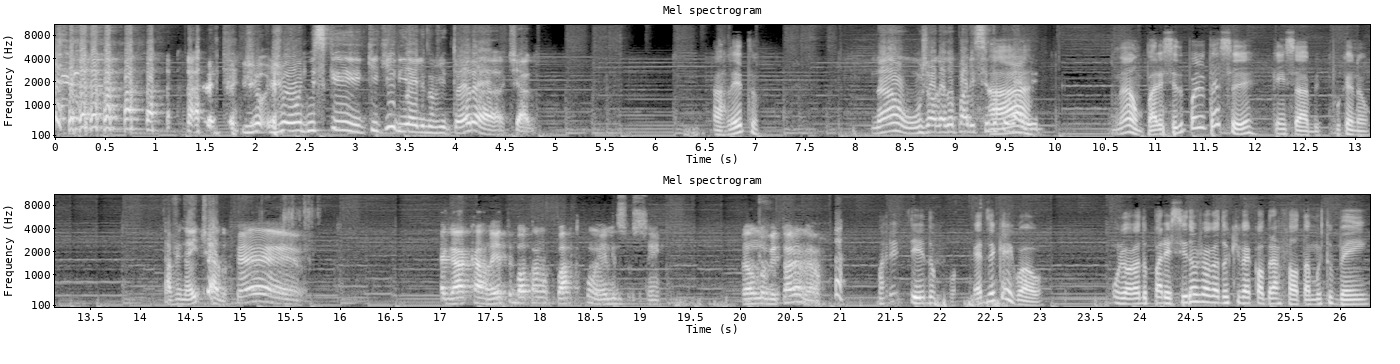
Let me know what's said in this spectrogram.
João disse que, que queria ele no Vitória, Thiago. Carleto? Não, um jogador parecido ah. com o Carleto. Não, parecido pode até ser. Quem sabe? Por que não? Tá vindo aí, Thiago? Quer pegar a Carleta e botar no quarto com ele, isso sim. Não no Vitória, não. parecido, pô. Quer dizer que é igual. Um jogador parecido é um jogador que vai cobrar falta muito bem.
